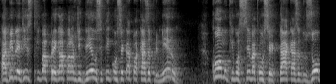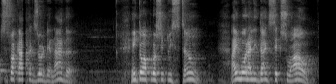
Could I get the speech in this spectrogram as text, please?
A Bíblia diz que para pregar a palavra de Deus, você tem que consertar a tua casa primeiro. Como que você vai consertar a casa dos outros se sua casa está desordenada? Então a prostituição, a imoralidade sexual.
